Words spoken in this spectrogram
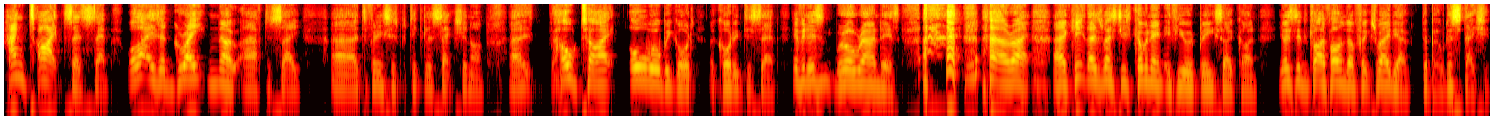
Hang tight, says Seb. Well, that is a great note, I have to say, uh, to finish this particular section on. Uh, hold tight, all will be good, according to Seb. If it isn't, we're all round this. all right. Uh, keep those messages coming in if you would be so kind. You're listening to Clive Holland on Fix Radio, the Builders Station.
